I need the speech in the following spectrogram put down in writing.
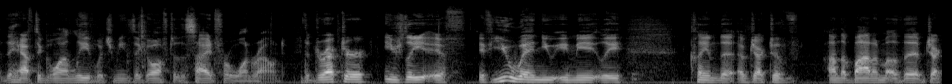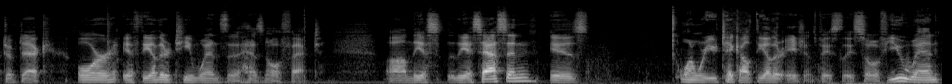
they have to go on leave, which means they go off to the side for one round. The director, usually, if if you win, you immediately claim the objective on the bottom of the objective deck or if the other team wins, it has no effect. Um, the the assassin is one where you take out the other agents basically. So if you win,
